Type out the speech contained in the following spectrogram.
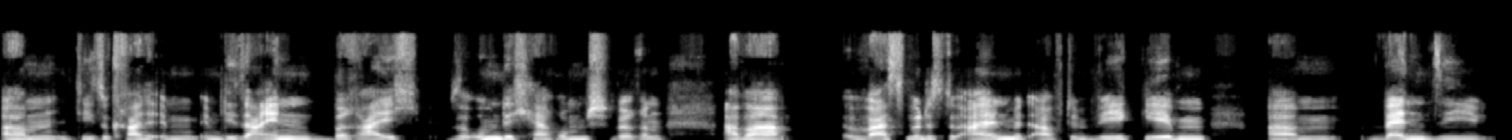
ähm, die so gerade im, im Designbereich so um dich herumschwirren. Aber was würdest du allen mit auf den Weg geben, ähm, wenn sie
